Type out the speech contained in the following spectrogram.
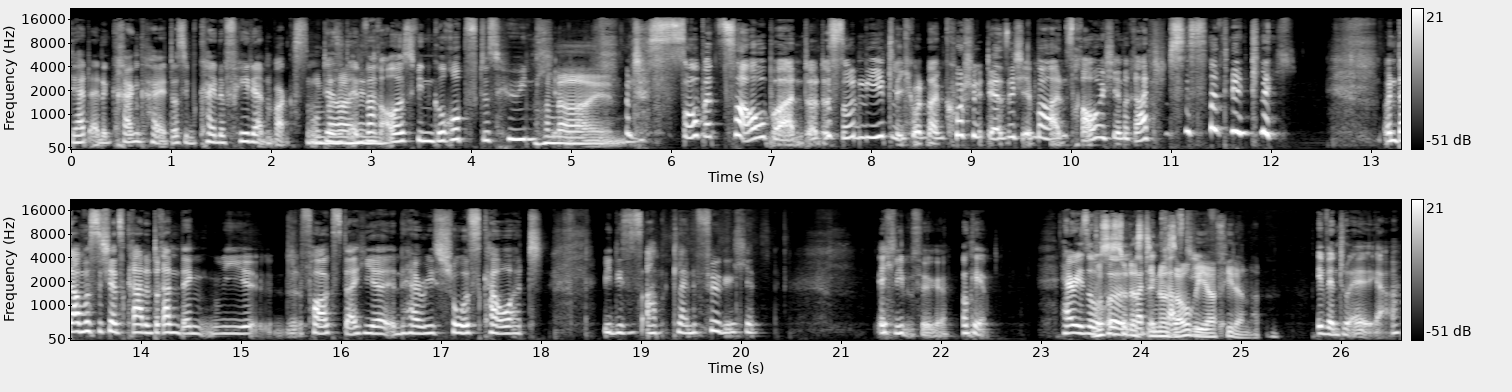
Der hat eine Krankheit, dass ihm keine Federn wachsen. Oh und der sieht einfach aus wie ein gerupftes Hühnchen. Oh nein. Und das ist so bezaubernd und ist so niedlich. Und dann kuschelt er sich immer an Frauchen ran. Das ist so niedlich. Und da musste ich jetzt gerade dran denken, wie Fawkes da hier in Harrys Schoß kauert. Wie dieses arme kleine Vögelchen. Ich liebe Vögel. Okay. Harry so. Wusstest äh, du, dass krass, Dinosaurier die- Federn hatten? Eventuell, ja.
